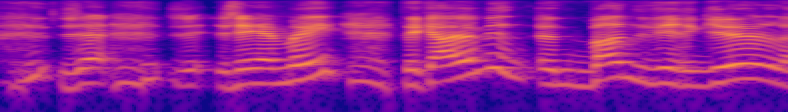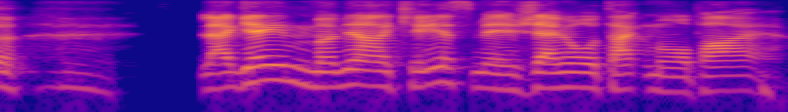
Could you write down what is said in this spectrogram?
J'ai aimé. T'es quand même une, une, bonne virgule. La game m'a mis en crise, mais jamais autant que mon père.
